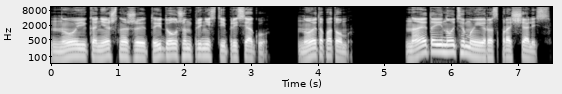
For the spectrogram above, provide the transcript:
Ну и, конечно же, ты должен принести присягу. Но это потом. На этой ноте мы и распрощались.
